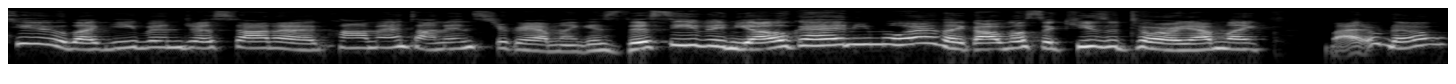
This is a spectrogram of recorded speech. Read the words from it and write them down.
too. Like even just on a comment on Instagram, like, is this even yoga anymore? Like almost accusatory. I'm like, I don't know.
